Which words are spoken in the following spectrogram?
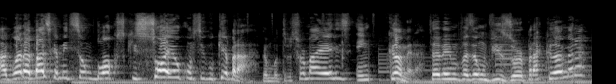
Agora, basicamente, são blocos que só eu consigo quebrar. Então, vou transformar eles em câmera. Também vou fazer um visor para câmera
